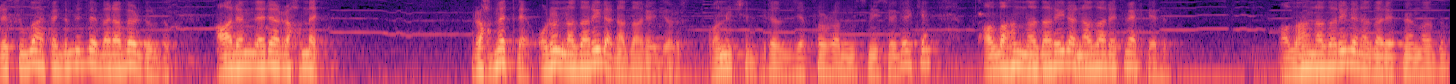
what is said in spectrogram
Resulullah Efendimizle beraber durduk. Alemlere rahmet. Rahmetle, onun nazarıyla nazar ediyoruz. Onun için biraz önce programın ismini söylerken Allah'ın nazarıyla nazar etmek dedim. Allah'ın nazarıyla nazar etmen lazım.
